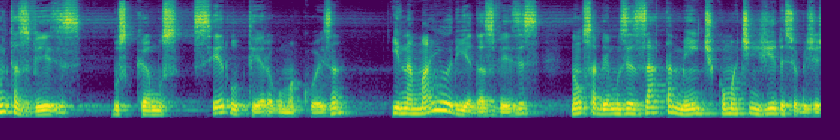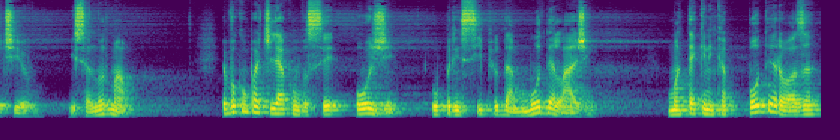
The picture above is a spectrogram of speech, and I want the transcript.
Muitas vezes buscamos ser ou ter alguma coisa e, na maioria das vezes, não sabemos exatamente como atingir esse objetivo. Isso é normal. Eu vou compartilhar com você hoje o princípio da modelagem, uma técnica poderosa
